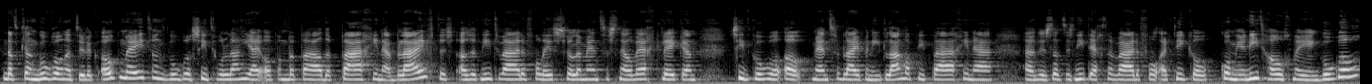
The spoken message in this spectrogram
En dat kan Google natuurlijk ook meten, want Google ziet hoe lang jij op een bepaalde pagina blijft. Dus als het niet waardevol is, zullen mensen snel wegklikken. Ziet Google, oh, mensen blijven niet lang op die pagina. Uh, dus dat is niet echt een waardevol artikel. Kom je niet hoog mee in Google.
